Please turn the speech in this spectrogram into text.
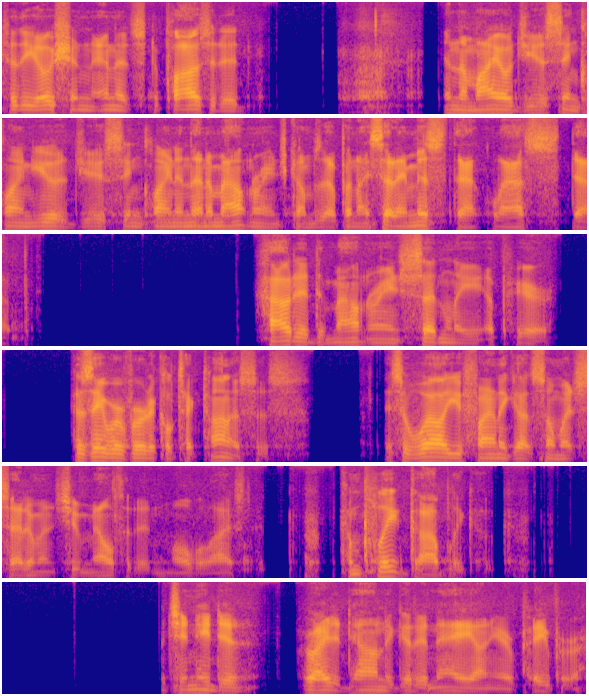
to the ocean and it's deposited in the miogeosyncline, U geosyncline, and then a mountain range comes up. And I said I missed that last step. how did the mountain range suddenly appear? Because they were vertical tectonicus. They said, well, you finally got so much sediment, you melted it and mobilized it. Complete gobbledygook. But you need to write it down to get an A on your paper.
